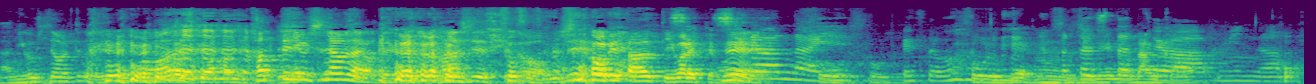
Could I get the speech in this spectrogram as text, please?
何が失われてるのか勝手に失うなよという話ですけど。そうそう失われたって言われても知ねらないですもんね。私たち然のな。んかはみんなほ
